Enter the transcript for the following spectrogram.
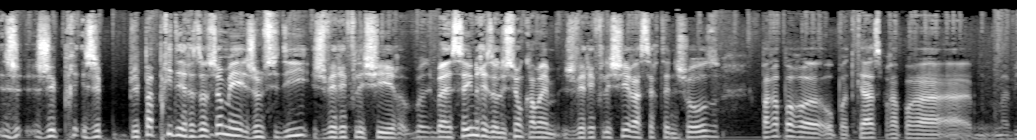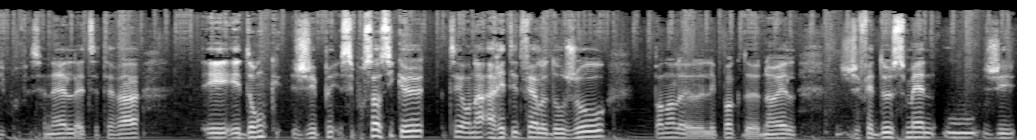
j'ai pris, j'ai pas pris des résolutions, mais je me suis dit, je vais réfléchir. Ben, c'est une résolution quand même. Je vais réfléchir à certaines choses par rapport euh, au podcast, par rapport à, ma vie professionnelle, etc. Et, et donc, j'ai, c'est pour ça aussi que, tu sais, on a arrêté de faire le dojo pendant l'époque de Noël. J'ai fait deux semaines où j'ai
